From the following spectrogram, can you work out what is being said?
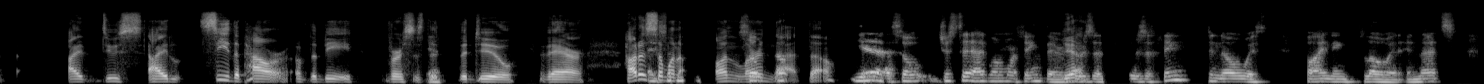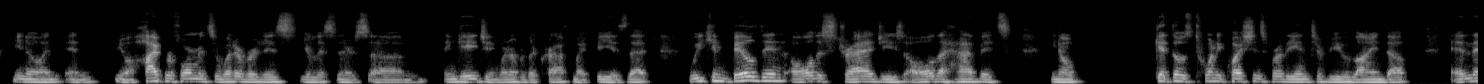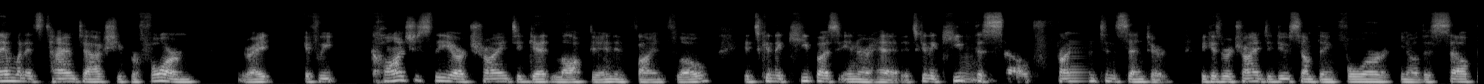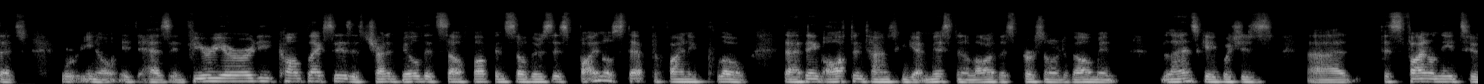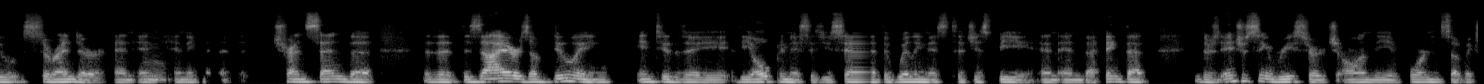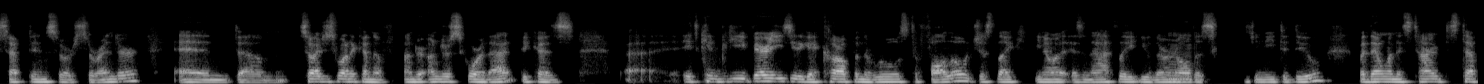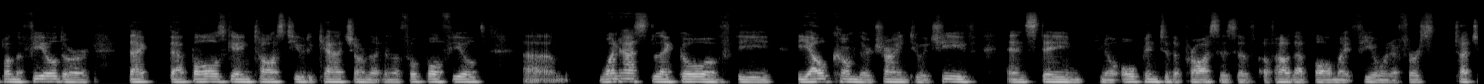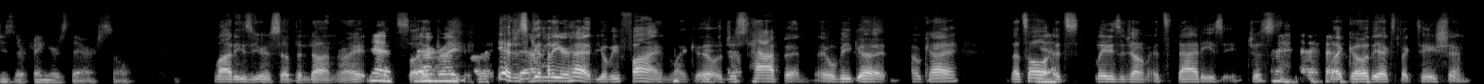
I do, I see the power of the be versus the, yeah. the do there. How does and someone so, unlearn so, that though? Yeah. So just to add one more thing there, yeah. there's a, there's a thing to know with finding flow and, and that's, you know, and, and you know high performance and whatever it is your listeners um, engage in whatever their craft might be is that we can build in all the strategies all the habits you know get those 20 questions for the interview lined up. And then when it's time to actually perform right if we consciously are trying to get locked in and find flow it's going to keep us in our head. It's going to keep mm. the self front and center because we're trying to do something for you know the self that's you know it has inferiority complexes it's trying to build itself up and so there's this final step to finding flow that i think oftentimes can get missed in a lot of this personal development landscape which is uh, this final need to surrender and and mm. and transcend the the desires of doing into the the openness as you said the willingness to just be and and i think that there's interesting research on the importance of acceptance or surrender and um, so i just want to kind of under underscore that because uh, it can be very easy to get caught up in the rules to follow just like you know as an athlete you learn mm. all the skills you need to do but then when it's time to step on the field or that that ball's getting tossed to you to catch on the, in the football field um, one has to let go of the the outcome they're trying to achieve and stay you know open to the process of, of how that ball might feel when it first touches their fingers there so. A lot easier said than done right? Yeah it's like right yeah just yeah. get out of your head. You'll be fine. Like it'll just happen. It will be good okay? That's all yeah. it's ladies and gentlemen it's that easy. Just let go of the expectation.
